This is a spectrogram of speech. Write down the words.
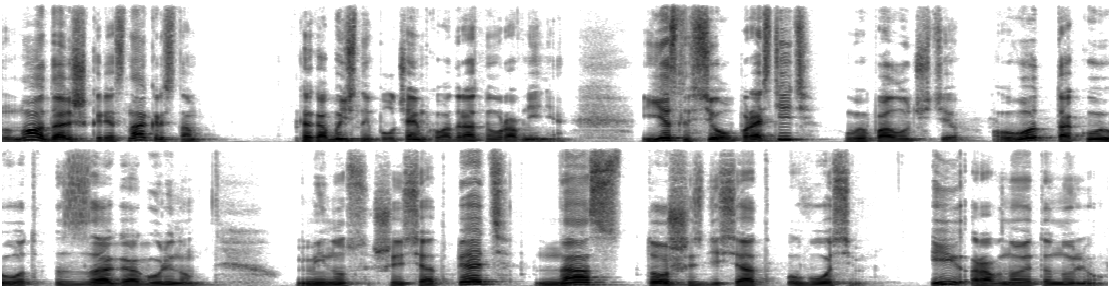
Ну а дальше крест-накрест, там, как обычно, и получаем квадратное уравнение. Если все упростить, вы получите вот такую вот загогулину. Минус 65 на 168. И равно это нулю.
